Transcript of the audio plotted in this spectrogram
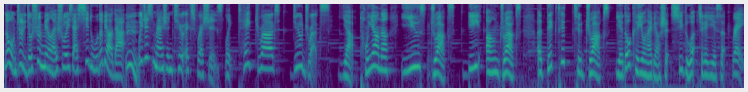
那我们这里就顺便来说一下吸毒的表达。嗯，We just mentioned two expressions like take drugs, do drugs. Yeah，同样呢，use drugs, be on drugs, addicted to drugs 也都可以用来表示吸毒这个意思。Right,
